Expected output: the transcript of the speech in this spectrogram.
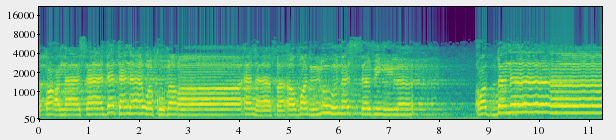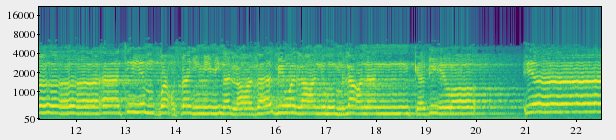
أطعنا سادتنا وكبراءنا فأضلونا السبيلا ربنا آتهم ضعفين من العذاب والعنهم لعنا كبيرا. يا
